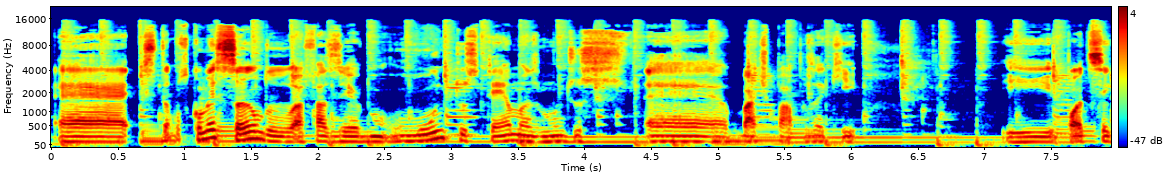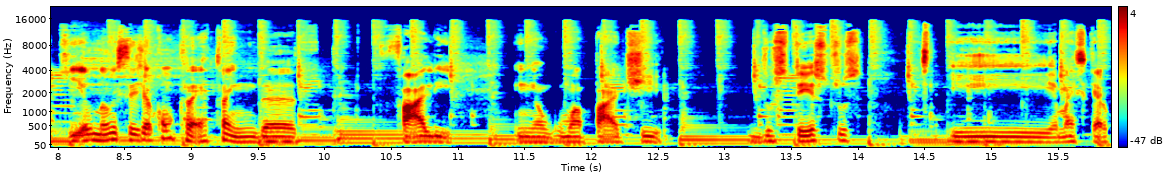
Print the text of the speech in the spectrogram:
É, estamos começando a fazer muitos temas, muitos é, bate-papos aqui. E pode ser que eu não esteja completo ainda, fale em alguma parte dos textos, e mas quero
